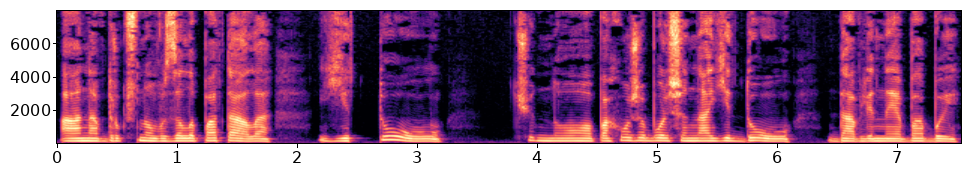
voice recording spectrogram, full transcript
а она вдруг снова залопотала. «Етоу!» Чудно, похоже больше на едоу, давленные бобы.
